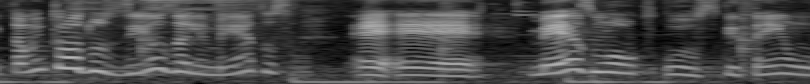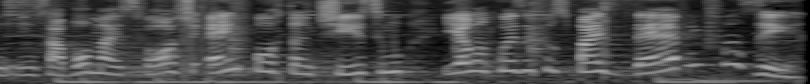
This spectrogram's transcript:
Então, introduzir os alimentos, é, é, mesmo os que têm um, um sabor mais forte, é importantíssimo e é uma coisa que os pais devem fazer.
